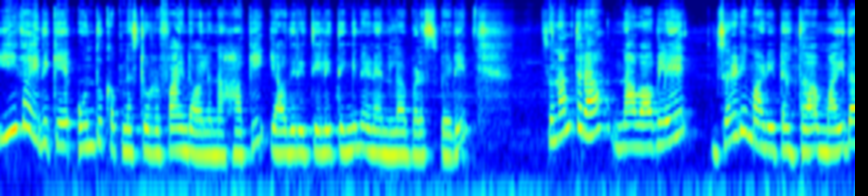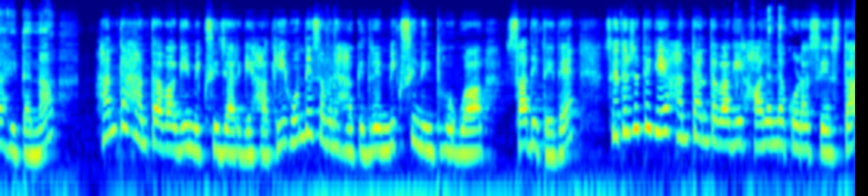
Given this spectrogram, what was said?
ಈಗ ಇದಕ್ಕೆ ಒಂದು ಕಪ್ನಷ್ಟು ರಿಫೈನ್ಡ್ ಆಯಿಲ್ ಅನ್ನ ಹಾಕಿ ಯಾವುದೇ ರೀತಿಯಲ್ಲಿ ತೆಂಗಿನ ಎಣ್ಣೆನೆಲ್ಲ ಬಳಸಬೇಡಿ. ಸೊ, ನಂತರ ನಾವಾಗಲೇ ಜರಡಿ ಮಾಡಿಟ್ಟಂತಹ ಮೈದಾ ಹಿಟ್ಟನ್ನ ಹಂತ ಹಂತವಾಗಿ ಮಿಕ್ಸಿ ಜಾರಿಗೆ ಹಾಕಿ ಒಂದೇ ಸಮನೆ ಹಾಕಿದ್ರೆ ಮಿಕ್ಸಿ ನಿಂತು ಹೋಗುವ ಸಾಧ್ಯತೆ ಇದೆ. ಸೊ, ಇದ್ರ ಜೊತೆಗೆ ಹಂತ ಹಂತವಾಗಿ ಹಾಲನ್ನ ಕೂಡ ಸೇರಿಸ್ತಾ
